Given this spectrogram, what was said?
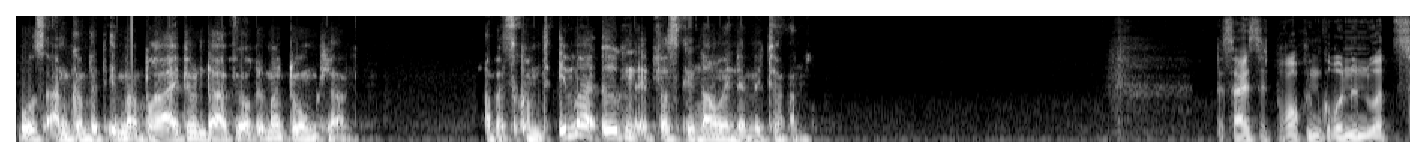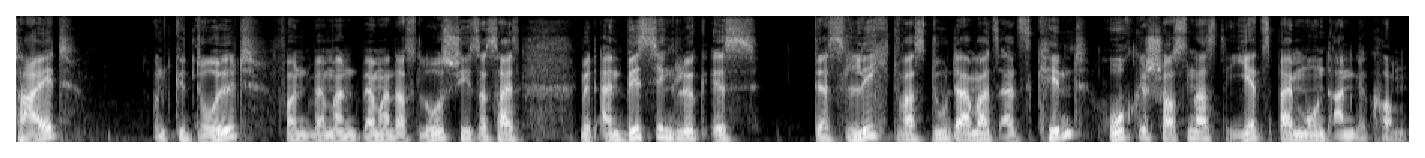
wo es ankommt, wird immer breiter und dafür auch immer dunkler. Aber es kommt immer irgendetwas genau in der Mitte an. Das heißt, ich brauche im Grunde nur Zeit und Geduld, von, wenn, man, wenn man das losschießt. Das heißt, mit ein bisschen Glück ist das Licht, was du damals als Kind hochgeschossen hast, jetzt beim Mond angekommen?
